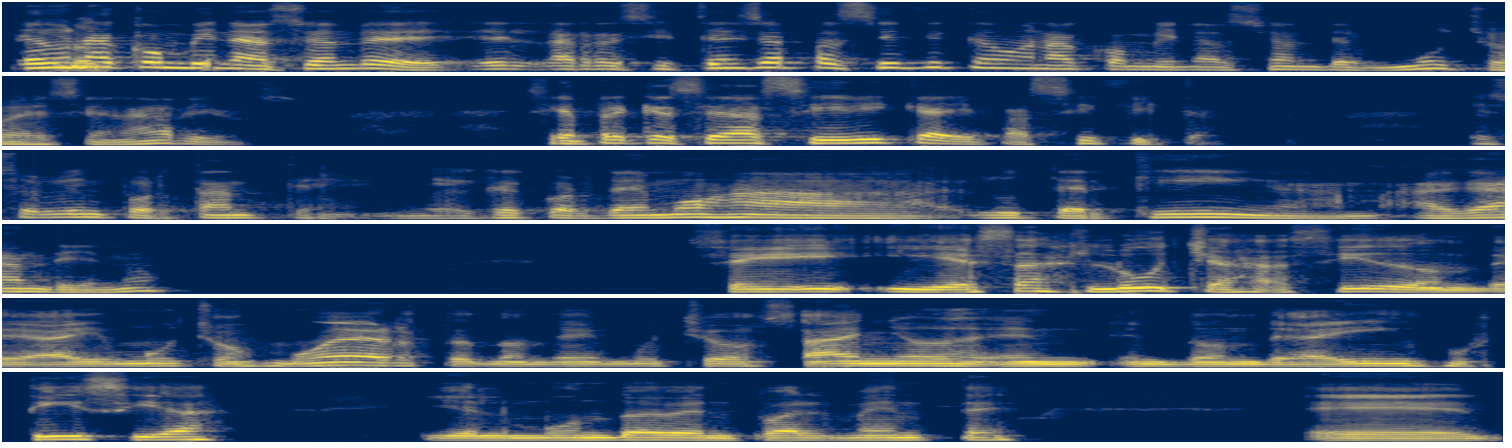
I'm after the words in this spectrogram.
Es una combinación de, eh, la resistencia pacífica es una combinación de muchos escenarios, siempre que sea cívica y pacífica. Eso es lo importante. Recordemos a Luther King, a, Gandhi, ¿no? Sí, y esas luchas así, donde hay muchos muertos, donde hay muchos años, en, donde hay injusticia y el mundo eventualmente eh,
